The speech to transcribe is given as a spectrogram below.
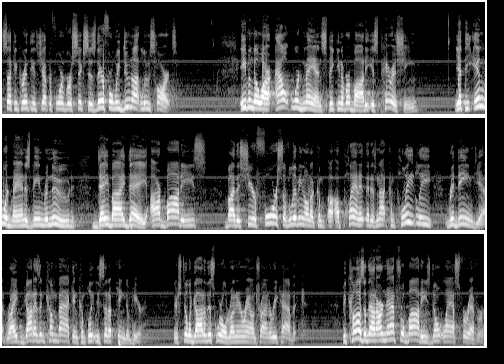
2 Corinthians chapter 4 and verse 6 says, Therefore we do not lose heart. Even though our outward man, speaking of our body, is perishing, yet the inward man is being renewed day by day. Our bodies, by the sheer force of living on a, a planet that is not completely redeemed yet, right? God hasn't come back and completely set up kingdom here. There's still a God of this world running around trying to wreak havoc. Because of that, our natural bodies don't last forever.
